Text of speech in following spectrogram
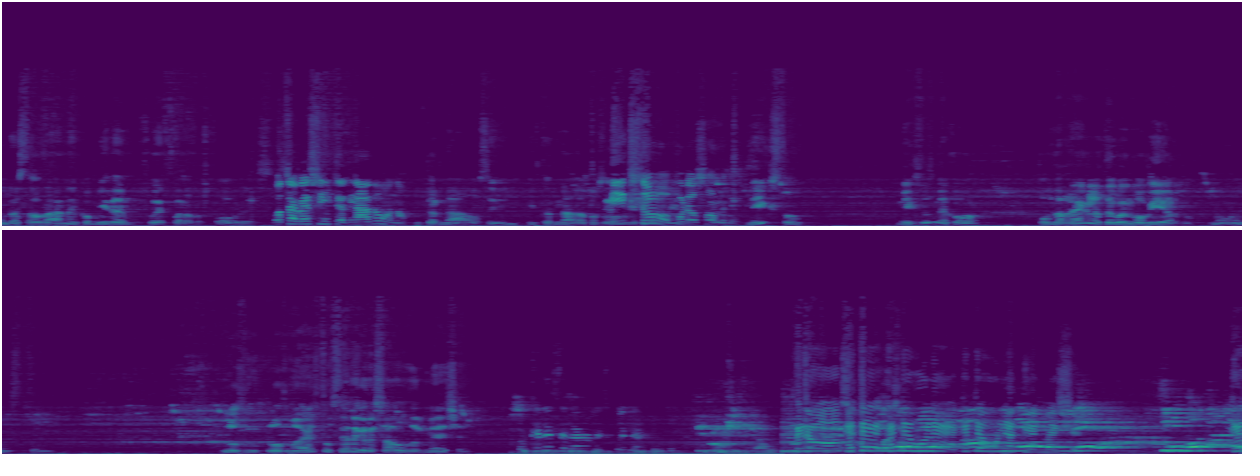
un restaurante en comida buffet para los pobres. ¿Otra vez internado o no? Internado, sí, internado. Con ¿Mixto o puros hombres? Mixto. Mixto es mejor. Poner reglas de buen gobierno, ¿no? los, los maestros sean egresados del MECHE. ¿Por qué le cerraron la escuela? Pero, ¿qué te, qué te, une, qué te une a ti el MECHE? ¿Qué,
